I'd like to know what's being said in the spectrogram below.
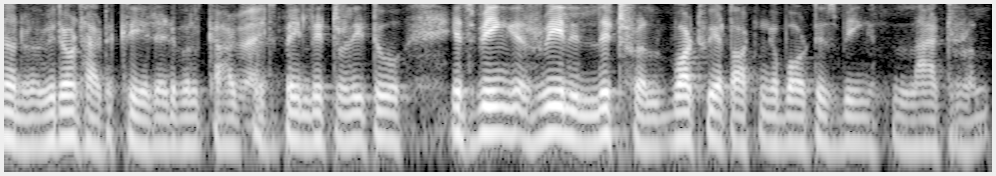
No, no, we don't have to create edible cards. Right. It's being literally to, it's being really literal. What we are talking about is being lateral.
